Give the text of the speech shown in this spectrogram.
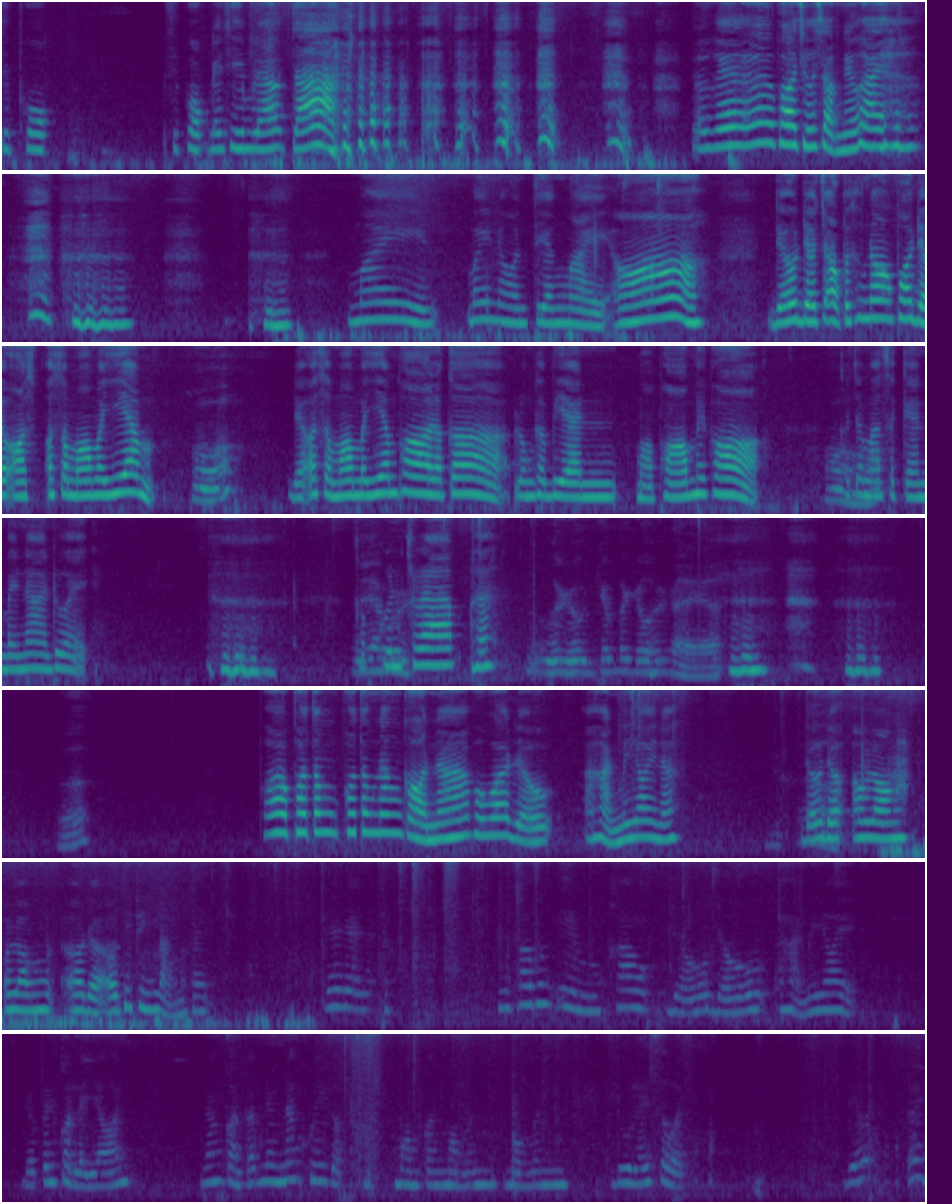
สิบหกสิบหกในทีมแล้วจ้า โอเคพ่อชูสองนิ้วให้ ไม่ไม่นอนเตียงใหม่ อ๋อ เดี๋ยวเดี๋ยวจะออกไปข้างนอกพ่อเดี๋ยวออสมมาเยี่ยมอ๋อเดี๋ยวอสมมาเยี่ยมพ่อแล้วก็ลงทะเบียนหมอพร้อมให้พ่อ เขาจะมาสแกนใบหน้าด้วย ขอบคุณครับฮะไม่รู้จะไปดูที่ไหนอะเออพ่อพ่อต้องพ่อต้องนั่งก่อนนะ เพราะว่าเดี๋ยวอาหารไม่ย่อยนะ เดี๋ยวเดี๋ยวเอาลองเอาลองเอาเดี๋ยวเอาที่พิงหลังมาให้เนี่ยเนี่ยเนี่ยกินข้าวเพิ่งอิ่มข้าวเดี๋ยวเดี๋ยวอาหารไม่ย่อย เดี๋ยวเป็นกรดไหลย้อน นั่งก่อนแป๊บนึงนั่งคุยกับหมอมก่อนหมอมมันหมอมมันดูไลฟ์สด เดี๋ยว เอ้ย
